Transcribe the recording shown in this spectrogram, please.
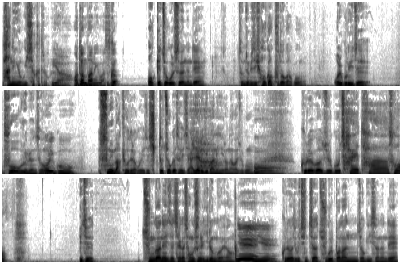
반응이 오기 시작하더라고요. 이야, 어떤 반응이 왔어요? 그러니까 어깨 쪽을 쏘였는데 점점 이제 혀가 굳어가고 얼굴이 이제 부어오르면서 어이구. 숨이 막혀오더라고요. 이제 식도 쪽에서 이제 알레르기 야. 반응이 일어나가지고 어. 그래가지고 차에 타서 이제 중간에 이제 제가 정신을 잃은 거예요. 예, 예. 그래가지고 진짜 죽을 뻔한 적이 있었는데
